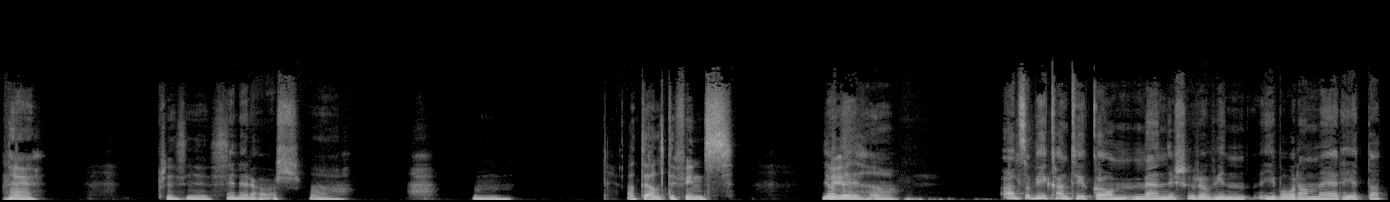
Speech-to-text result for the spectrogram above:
Nej, precis. eller hörs. Ja. Mm. Att det alltid finns... Ja, det, ja. alltså vi kan tycka om människor och vi, i vår närhet att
